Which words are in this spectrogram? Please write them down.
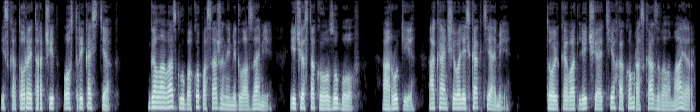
из которой торчит острый костяк. Голова с глубоко посаженными глазами и частокол зубов, а руки оканчивались когтями. Только в отличие от тех, о ком рассказывал Майер,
